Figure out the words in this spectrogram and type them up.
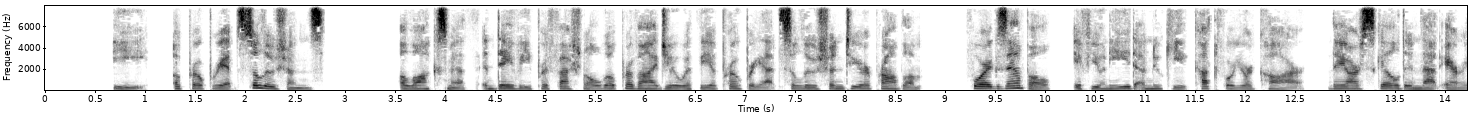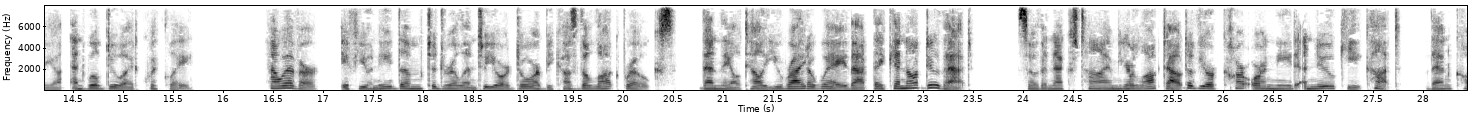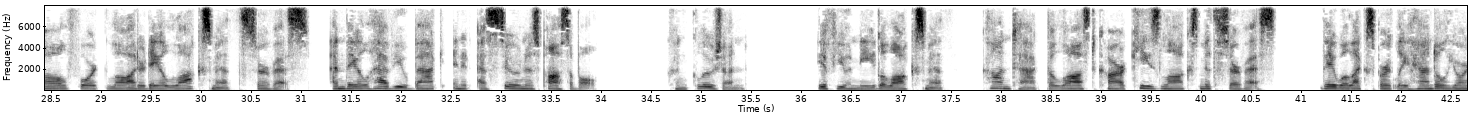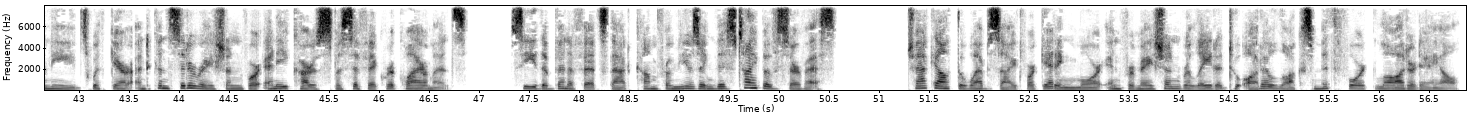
E. Appropriate solutions. A locksmith and Davie professional will provide you with the appropriate solution to your problem. For example, if you need a new key cut for your car, they are skilled in that area and will do it quickly. However, if you need them to drill into your door because the lock breaks, then they'll tell you right away that they cannot do that. So the next time you're locked out of your car or need a new key cut, then call Fort Lauderdale Locksmith Service, and they'll have you back in it as soon as possible. Conclusion If you need a locksmith, contact the Lost Car Keys Locksmith Service. They will expertly handle your needs with care and consideration for any car's specific requirements. See the benefits that come from using this type of service. Check out the website for getting more information related to Auto Locksmith Fort Lauderdale.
